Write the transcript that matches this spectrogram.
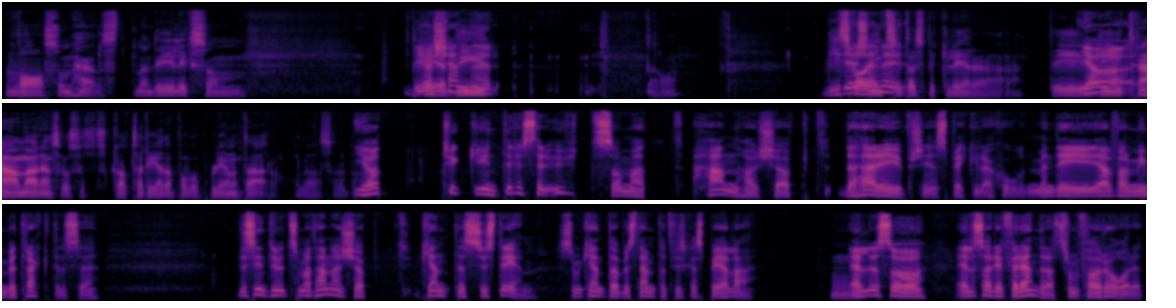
vad som helst. Men det är liksom... Det, jag känner, Det ja. Vi ska känner- inte sitta och spekulera i det här. Det är, Jag- det är ju tränaren som ska, ska ta reda på vad problemet är och lösa det. Bara. jag tycker inte det ser ut som att han har köpt, det här är ju för sig en spekulation, men det är i alla fall min betraktelse. Det ser inte ut som att han har köpt Kentes system, som Kente har bestämt att vi ska spela. Mm. Eller, så, eller så har det förändrats från förra året.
